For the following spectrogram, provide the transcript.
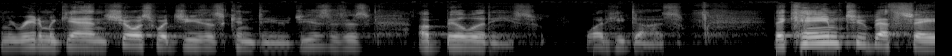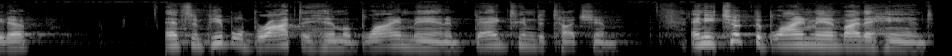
let me read them again, show us what Jesus can do, Jesus' abilities, what he does. They came to Bethsaida, and some people brought to him a blind man and begged him to touch him. And he took the blind man by the hand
